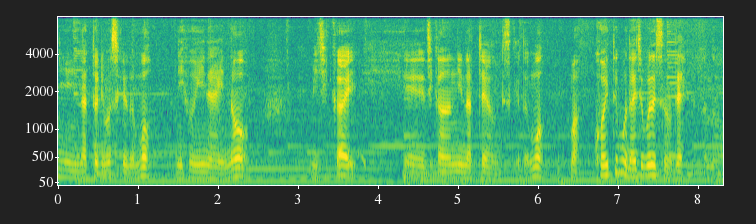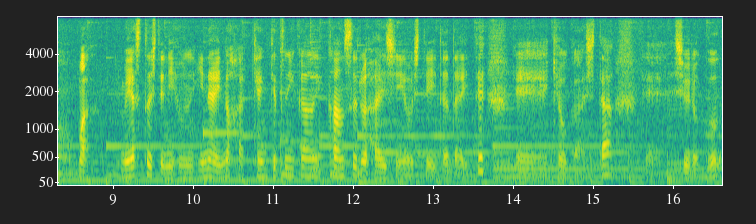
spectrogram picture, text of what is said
日になっておりますけども、2分以内の短い、え時間になっちゃうんですけども、まあ、超えても大丈夫ですので、あのまあ、目安として2分以内の献血に関する配信をしていただいて、えー、強化した、えー、収録を、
